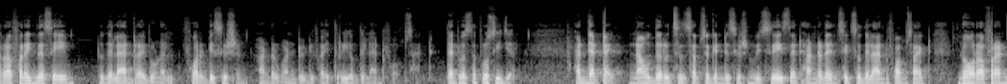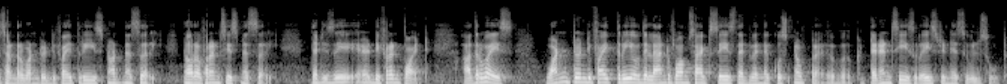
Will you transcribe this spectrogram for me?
referring the same to the land tribunal for a decision under 125.3 of the Land Forms Act. That was the procedure at that time. Now there is a subsequent decision which says that 106 of the Land Reforms Act, no reference under 125.3 is not necessary, no reference is necessary. That is a, a different point. Otherwise, 125.3 of the Land Reforms Act says that when a question of tenancy is raised in a civil suit,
